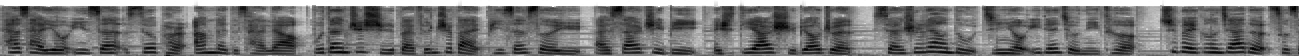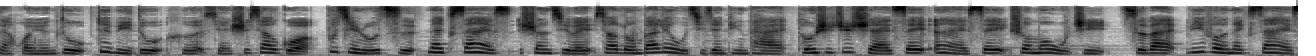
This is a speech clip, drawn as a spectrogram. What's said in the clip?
它采用 E 三 Super AMOLED 材料，不但支持百分之百 P 三色域、sRGB、HDR 十标准。显示亮度仅有一点九尼特，具备更佳的色彩还原度、对比度和显示效果。不仅如此，Nex 3S 升级为骁龙八六五旗舰平台，同时支持 SA、NSA 双模五 G。此外，vivo Nex 3S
